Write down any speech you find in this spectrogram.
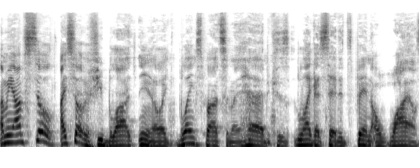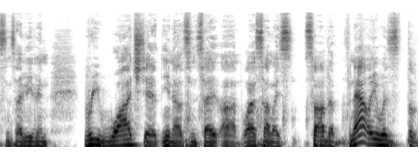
I mean, I'm still, I still have a few blot, you know, like blank spots in my head because, like I said, it's been a while since I've even rewatched it. You know, since I uh, last time I saw the finale was the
